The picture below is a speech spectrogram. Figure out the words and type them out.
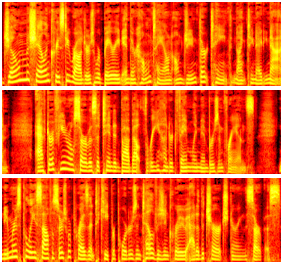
Joan, Michelle, and Christie Rogers were buried in their hometown on June 13th, 1989, after a funeral service attended by about 300 family members and friends. Numerous police officers were present to keep reporters and television crew out of the church during the service.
